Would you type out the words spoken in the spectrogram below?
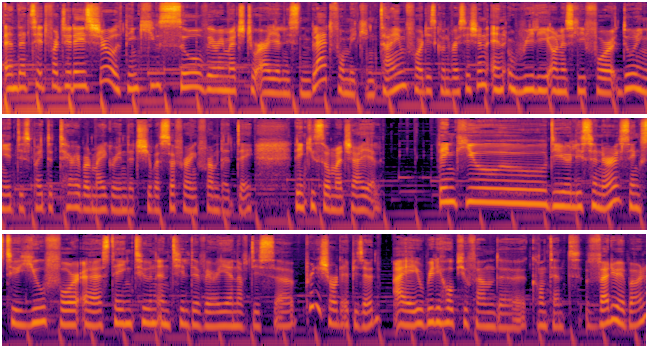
And that's it for today's show. Thank you so very much to Arielle Nissenblatt for making time for this conversation and really honestly for doing it despite the terrible migraine that she was suffering from that day. Thank you so much, Arielle. Thank you, dear listener. Thanks to you for uh, staying tuned until the very end of this uh, pretty short episode. I really hope you found the content valuable.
